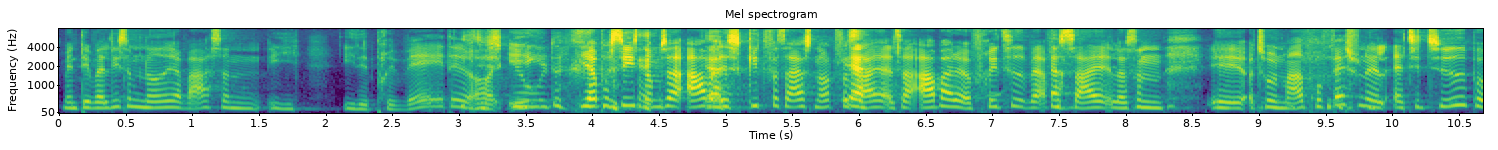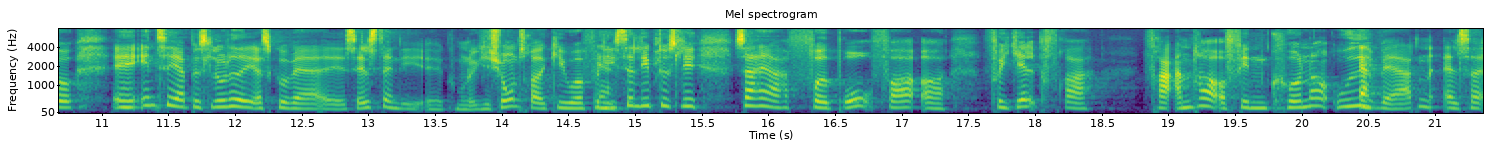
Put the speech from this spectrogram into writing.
men det var ligesom noget, jeg var sådan i, i det private. I og skjulte. I, ja, præcis. Når man så arbejder ja. skidt for sig og snot for ja. sig, altså arbejde og fritid hver for ja. sig, eller sådan, øh, og tog en meget professionel attitude på, øh, indtil jeg besluttede, at jeg skulle være øh, selvstændig øh, kommunikationsrådgiver, fordi ja. så lige pludselig, så har jeg fået brug for at få hjælp fra fra andre og finde kunder ude ja. i verden, altså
